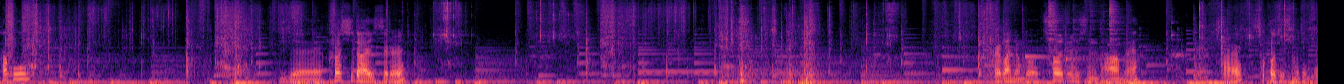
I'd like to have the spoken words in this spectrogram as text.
하고 이제 크러쉬드 아이스를 절반 정도 채워주신 다음에 잘 섞어주시면 됩니다.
